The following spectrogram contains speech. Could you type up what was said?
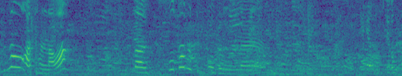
스노우가 잘 나와? 나 소다를 찍거든, 원래. 안 찍었어.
